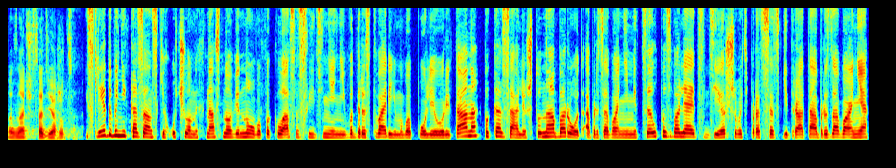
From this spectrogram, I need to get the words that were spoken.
значит, содержится. Исследования казанских ученых на основе нового класса соединений водорастворимого полиуретана показали, что наоборот образование мицелл позволяет сдерживать процесс гидратообразования.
